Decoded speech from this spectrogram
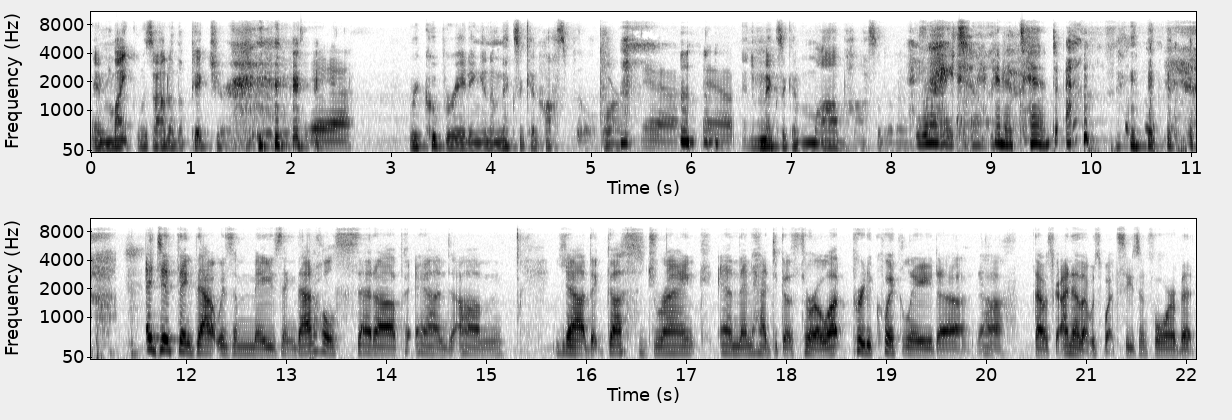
and Mike was out of the picture, yeah recuperating in a Mexican hospital or yeah yeah in a Mexican mob hospital. right. in a tent. I did think that was amazing. That whole setup and um, yeah, that Gus drank and then had to go throw up pretty quickly. To uh, that was I know that was what season four, but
